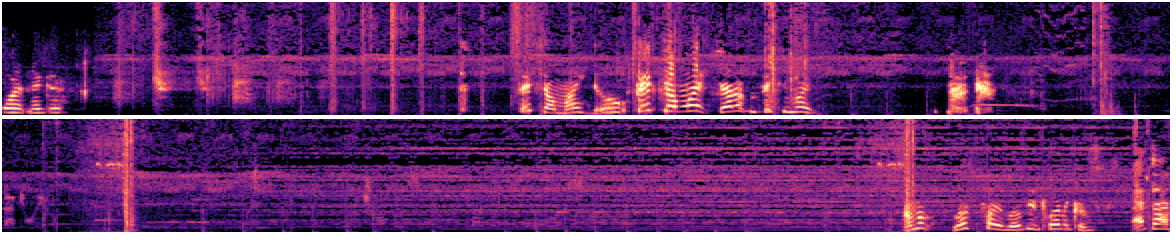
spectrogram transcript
What, nigga? Fix your mic, dude. Fix your mic. Shut up and fix your mic. I'm a, let's play a little bit further because after I,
